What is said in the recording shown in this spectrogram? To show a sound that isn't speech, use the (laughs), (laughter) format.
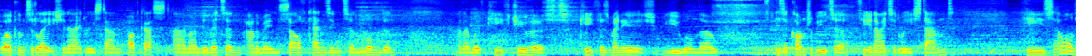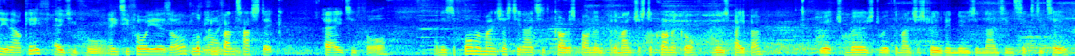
Welcome to the latest United We Stand podcast. I'm Andy Mitten and I'm in South Kensington, London, and I'm with Keith Dewhurst. Keith, as many of you will know, is a contributor for United We Stand. He's, how old are you now, Keith? 84. 84 years old, looking Right. fantastic at 84. And he's a former Manchester United correspondent for the Manchester Chronicle newspaper, which merged with the Manchester Evening News in 1962.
